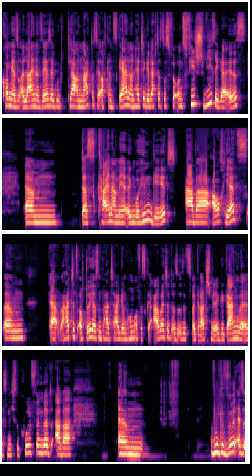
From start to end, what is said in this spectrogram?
komme ja so alleine sehr, sehr gut klar und mag das ja auch ganz gerne und hätte gedacht, dass das für uns viel schwieriger ist, ähm, dass keiner mehr irgendwo hingeht. Aber auch jetzt, ähm, er hat jetzt auch durchaus ein paar Tage im Homeoffice gearbeitet, also ist jetzt zwar gerade schon wieder gegangen, weil er es nicht so cool findet, aber ähm, wir gewöhnen, also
